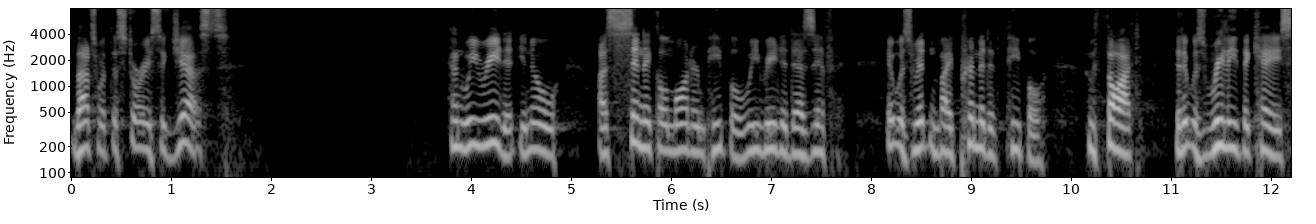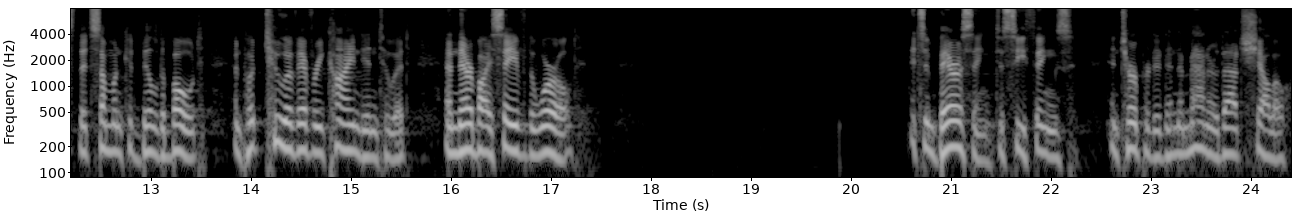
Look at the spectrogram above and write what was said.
That's what the story suggests. And we read it, you know, a cynical modern people, we read it as if it was written by primitive people who thought that it was really the case that someone could build a boat and put two of every kind into it and thereby save the world. It's embarrassing to see things interpreted in a manner that shallow,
